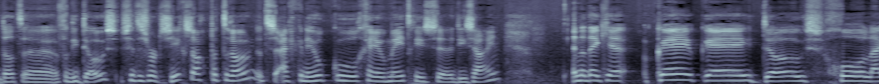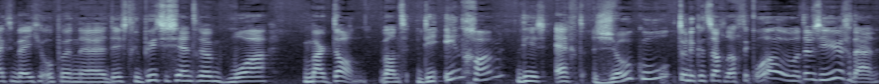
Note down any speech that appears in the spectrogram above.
dat, van die doos zit een soort zigzagpatroon. Dat is eigenlijk een heel cool geometrisch design... En dan denk je, oké, oké, doos, goh, lijkt een beetje op een uh, distributiecentrum, moi. Maar dan, want die ingang, die is echt zo cool. Toen ik het zag, dacht ik, wow, wat hebben ze hier gedaan?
